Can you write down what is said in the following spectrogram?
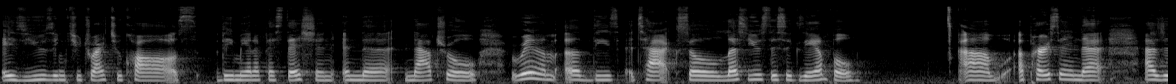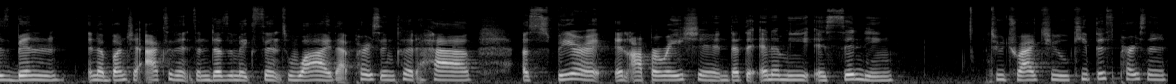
is using to try to cause the manifestation in the natural realm of these attacks. So let's use this example. Um, a person that has just been in a bunch of accidents and doesn't make sense why that person could have a spirit in operation that the enemy is sending to try to keep this person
